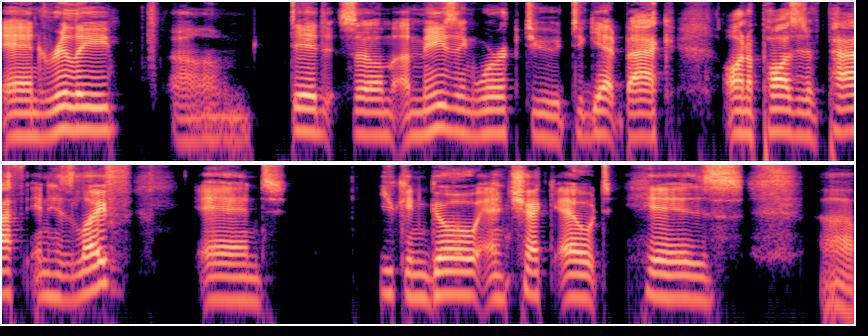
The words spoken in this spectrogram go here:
and really um, did some amazing work to to get back on a positive path in his life and you can go and check out his uh,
